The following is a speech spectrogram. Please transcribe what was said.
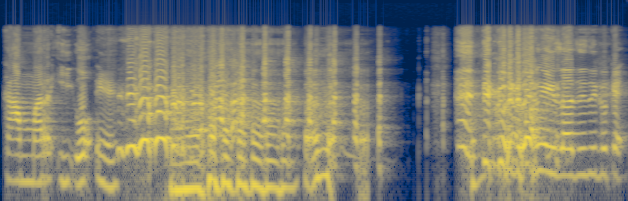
kamar io nya gue doang yang sholat itu gue kayak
